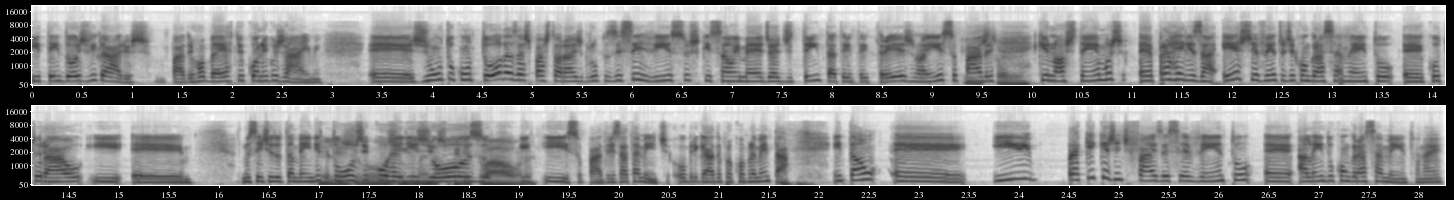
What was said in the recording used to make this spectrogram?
e tem dois vigários, o Padre Roberto e o Cônego Jaime. É, junto com todas as pastorais, grupos e serviços, que são em média de 30 a 33, não é isso, Padre? Isso que nós temos é, para realizar este evento de congressamento é, cultural e é, no sentido também litúrgico, religioso. religioso né? e, isso, padre, exatamente. Obrigada por complementar. Então, é, e para que, que a gente faz esse evento, é, além do congressamento, né?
